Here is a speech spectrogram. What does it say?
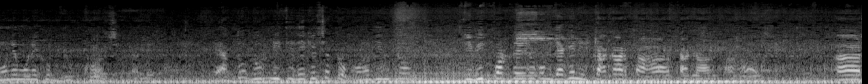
মনে মনে খুব দুঃখ আছে। তাদের এত দুর্নীতি দেখেছে তো, কোনোদিন তো টিভির পর্দায় এরকম দেখেনি, টাকার পাহাড় টাকার পাহাড়। আর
